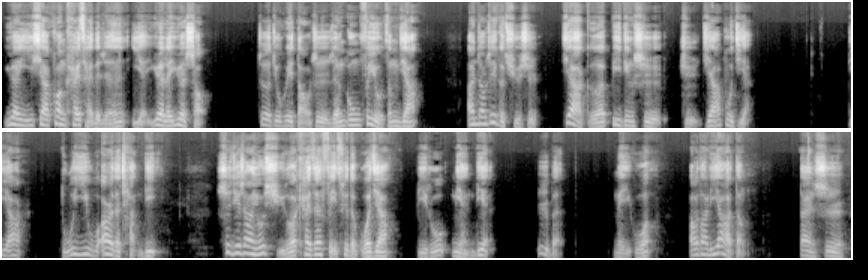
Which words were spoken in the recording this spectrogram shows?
愿意下矿开采的人也越来越少。这就会导致人工费用增加。按照这个趋势，价格必定是只加不减。第二，独一无二的产地。世界上有许多开采翡翠的国家，比如缅甸、日本、美国、澳大利亚等，但是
